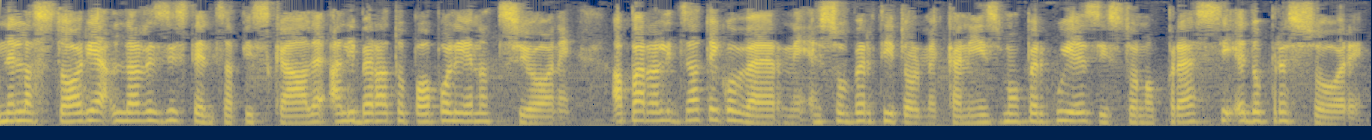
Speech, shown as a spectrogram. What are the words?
Nella storia la resistenza fiscale ha liberato popoli e nazioni, ha paralizzato i governi e sovvertito il meccanismo per cui esistono oppressi ed oppressori.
